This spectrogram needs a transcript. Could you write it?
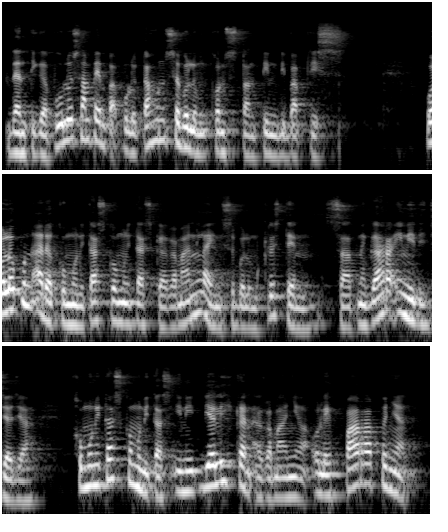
dan 30 sampai 40 tahun sebelum Konstantin dibaptis. Walaupun ada komunitas-komunitas keagamaan lain sebelum Kristen, saat negara ini dijajah, komunitas-komunitas ini dialihkan agamanya oleh para penyak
